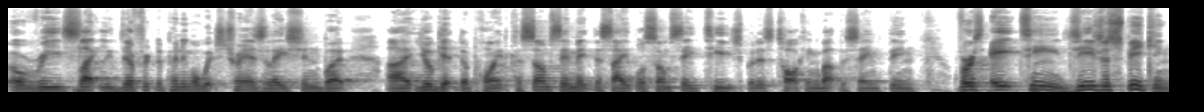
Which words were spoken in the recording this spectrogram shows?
uh, read slightly different depending on which translation, but uh, you'll get the point because some say make disciples, some say teach, but it's talking about the same thing. Verse 18, Jesus speaking.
